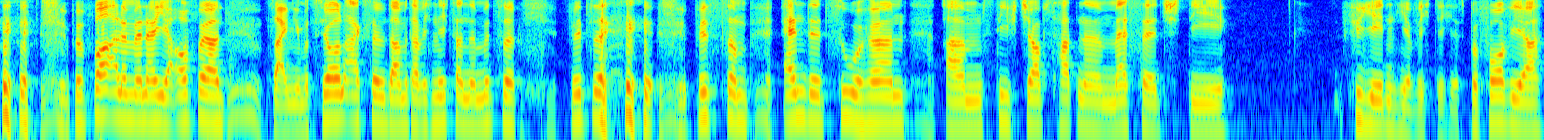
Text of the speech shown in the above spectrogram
bevor alle Männer hier aufhören und zeigen Emotionen, Axel, damit habe ich nichts an der Mütze. Bitte bis zum Ende zuhören. Ähm, Steve Jobs hat eine Message, die für jeden hier wichtig ist. Bevor wir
